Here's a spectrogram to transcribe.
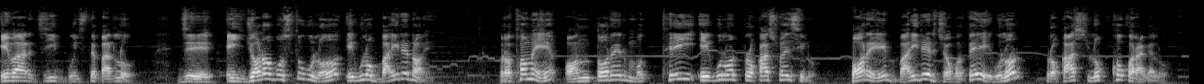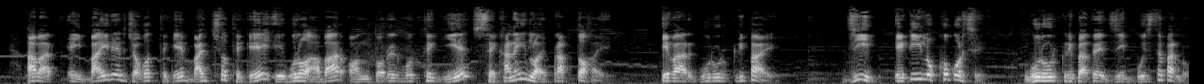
এবার জীব বুঝতে পারল যে এই জড় বস্তুগুলো এগুলো বাইরে নয়। প্রথমে অন্তরের মধ্যেই এগুলোর প্রকাশ হয়েছিল, পরে বাইরের জগতে এগুলোর প্রকাশ লক্ষ্য করা গেল। আবার এই বাইরের জগৎ থেকে, বাহ্য থেকে এগুলো আবার অন্তরের মধ্যে গিয়ে সেখানেই লয়প্রাপ্ত হয়। এবার গুরুর কৃপায় জীব এটিই লক্ষ্য করছে। গুরুর কৃপাতে জীব বুঝতে পারল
